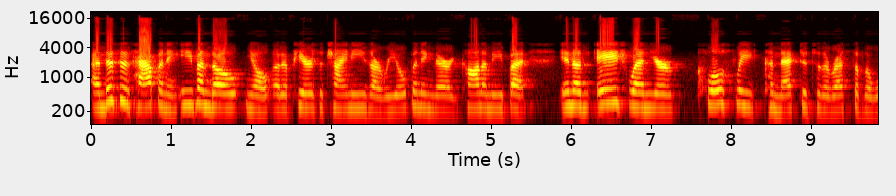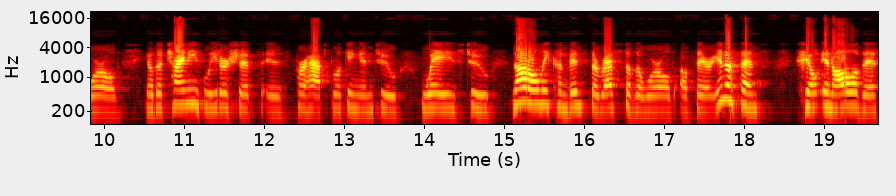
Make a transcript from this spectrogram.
and this is happening even though, you know, it appears the Chinese are reopening their economy, but in an age when you're closely connected to the rest of the world, you know, the Chinese leadership is perhaps looking into ways to not only convince the rest of the world of their innocence, you know, in all of this,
